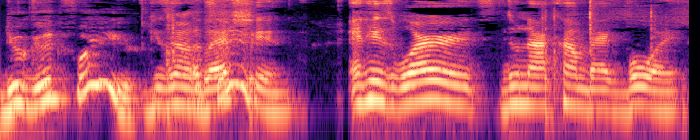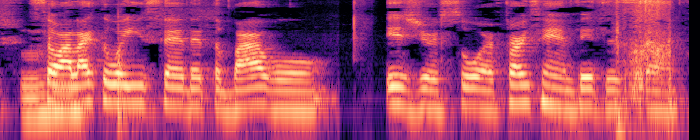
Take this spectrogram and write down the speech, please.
do good for you. He's gonna That's bless it. you. And his words do not come back void. Mm-hmm. So I like the way you said that the Bible is your sword, first hand business stuff.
